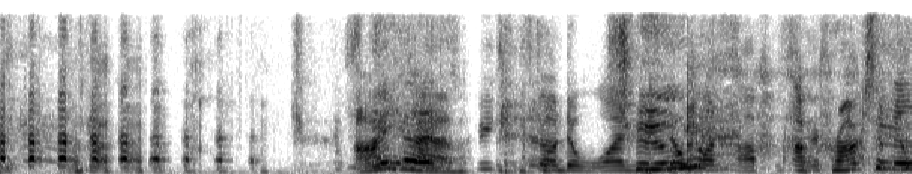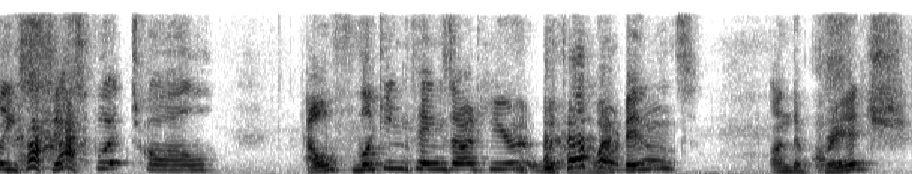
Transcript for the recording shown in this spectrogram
I have Stone to one, two to one approximately six foot tall elf-looking things out here with weapons on the bridge.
